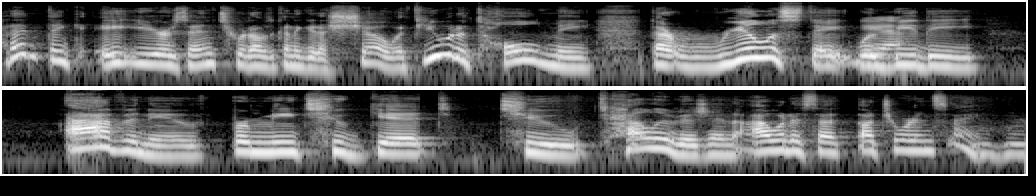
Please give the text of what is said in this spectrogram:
I didn't think eight years into it I was gonna get a show. If you would have told me that real estate would Yeah. be the avenue for me to get to television, I would have said, thought you were insane. Mm-hmm.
